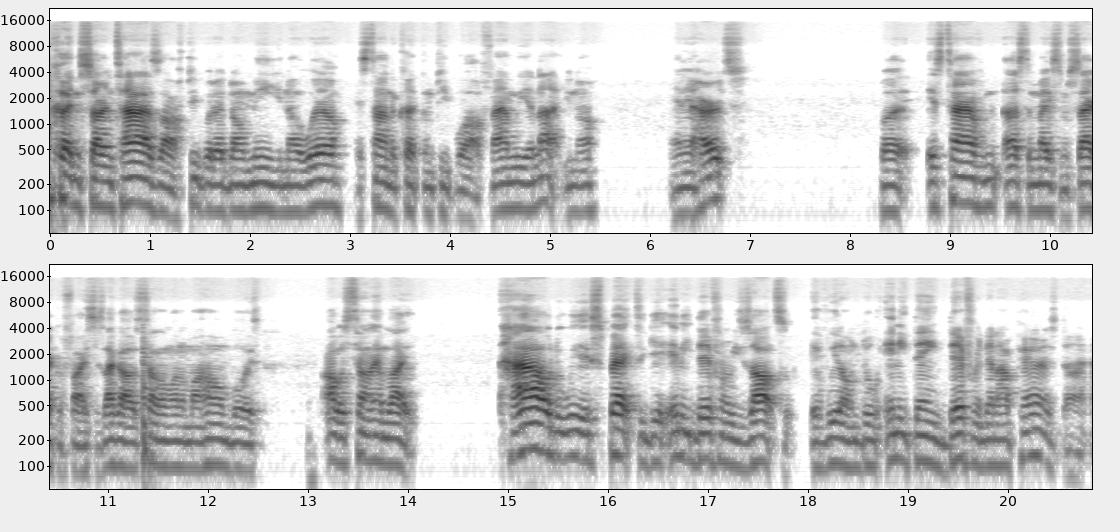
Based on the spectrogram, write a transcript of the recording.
cutting certain ties off. People that don't mean you know well, it's time to cut them people off, family or not, you know. And it hurts. But it's time for us to make some sacrifices. Like I was telling one of my homeboys, I was telling him like, how do we expect to get any different results if we don't do anything different than our parents done?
